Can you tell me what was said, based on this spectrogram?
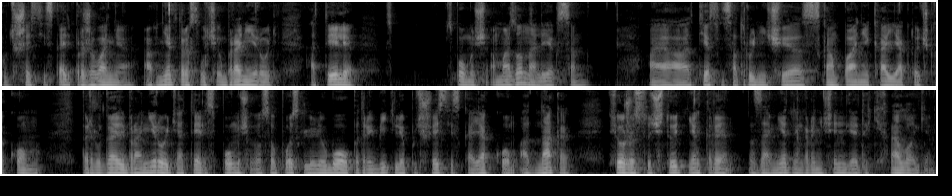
путешествий искать проживание, а в некоторых случаях бронировать отели с помощью Amazon Alexa, а, тесно сотрудничая с компанией kayak.com, предлагает бронировать отель с помощью голосового поиска для любого потребителя путешествий с kayak.com. Однако, все же существуют некоторые заметные ограничения для этой технологии.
